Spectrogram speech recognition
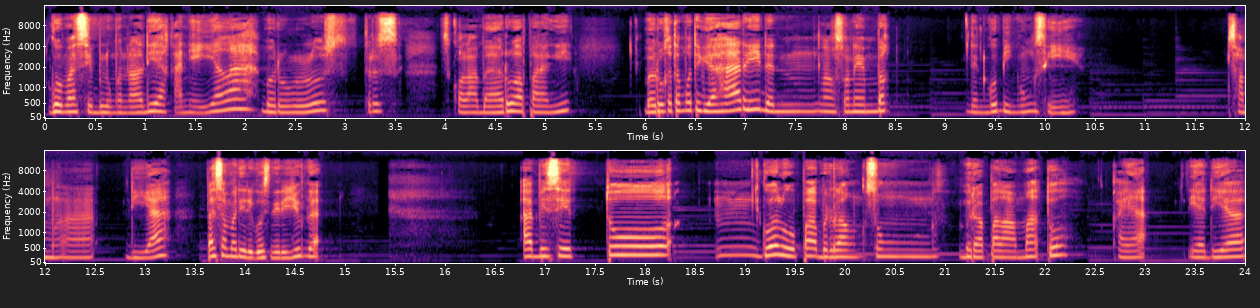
gue masih belum kenal dia kan ya iyalah baru lulus terus sekolah baru apalagi baru ketemu tiga hari dan langsung nembak dan gue bingung sih sama dia pas sama diri gue sendiri juga abis itu hmm, gue lupa berlangsung berapa lama tuh kayak ya dia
